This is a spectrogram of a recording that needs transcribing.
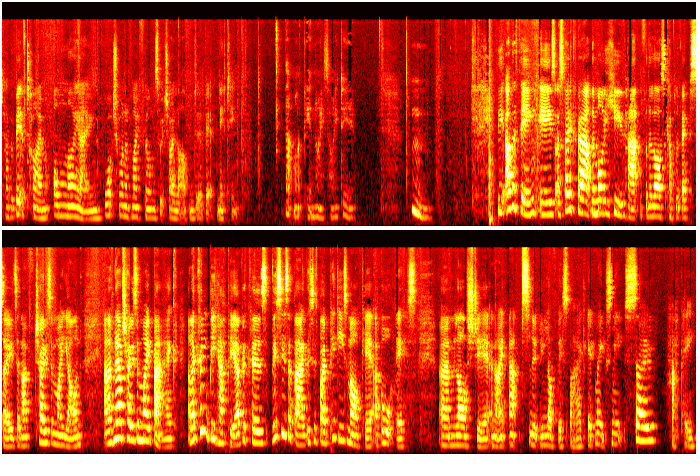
to have a bit of time on my own, watch one of my films which I love and do a bit of knitting. That might be a nice idea. Hmm. The other thing is I spoke about the Molly Hugh hat for the last couple of episodes and I've chosen my yarn and I've now chosen my bag and I couldn't be happier because this is a bag, this is by Piggy's Market. I bought this um, last year and I absolutely love this bag. It makes me so happy.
